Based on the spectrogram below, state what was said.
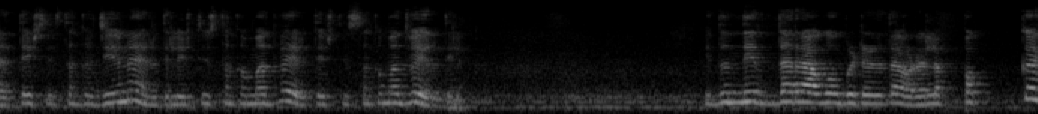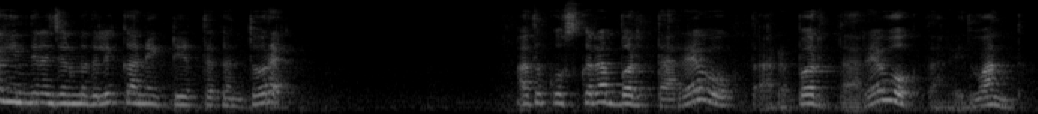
ಇರುತ್ತೆ, ಇಷ್ಟು ತನಕ ಜೀವನ ಇರೋದಿಲ್ಲ ಎಷ್ಟು ದಿವಸ ತನಕ ಮದುವೆ ಇರುತ್ತೆ ಎಷ್ಟು ದಿವಸ ತನಕ ಮದುವೆ ಇರೋದಿಲ್ಲ. ಇದು ನಿರ್ಧಾರ ಆಗೋಗ್ಬಿಟ್ಟಿರುತ್ತೆ, ಅವರೆಲ್ಲ ಪಕ್ಕ ಹಿಂದಿನ ಜನ್ಮದಲ್ಲಿ ಕನೆಕ್ಟ್ ಇರ್ತಕ್ಕಂಥವ್ರೆ. ಅದಕ್ಕೋಸ್ಕರ ಬರ್ತಾರೆ, ಹೋಗ್ತಾರೆ ಬರ್ತಾರೆ, ಹೋಗ್ತಾರೆ. ಇದು ಒಂದು.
